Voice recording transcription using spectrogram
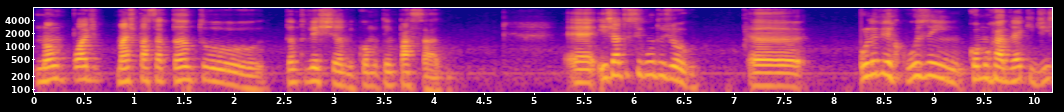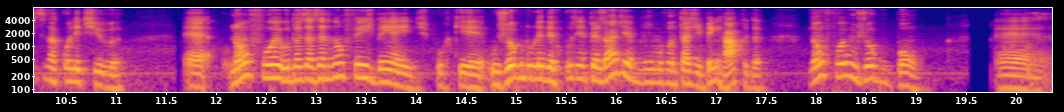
não pode mais passar tanto, tanto vexame como tem passado. É, e já do segundo jogo, Uh, o Leverkusen, como o Radek disse na coletiva, é, não foi o 2 a 0 não fez bem a eles, porque o jogo do Leverkusen, apesar de abrir uma vantagem bem rápida, não foi um jogo bom. É,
